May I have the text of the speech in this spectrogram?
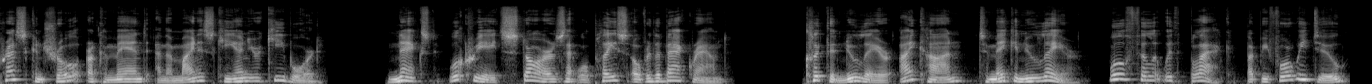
press Ctrl or Command and the minus key on your keyboard. Next, we'll create stars that we'll place over the background. Click the New Layer icon to make a new layer. We'll fill it with black, but before we do,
